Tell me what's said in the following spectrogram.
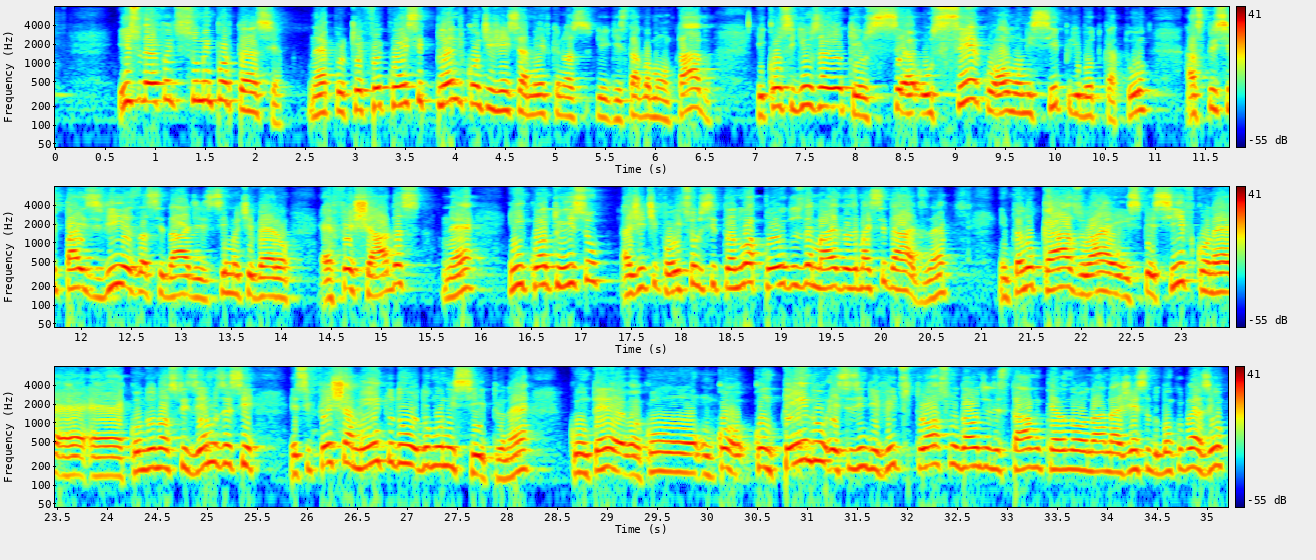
Isso daí foi de suma importância, né? porque foi com esse plano de contingenciamento que, nós, que, que estava montado e conseguimos fazer o quê? O cerco ao município de Botucatu, as principais vias da cidade se mantiveram é, fechadas, né? Enquanto isso, a gente foi solicitando o apoio dos demais das demais cidades, né? Então, no caso lá específico, né, é, é quando nós fizemos esse, esse fechamento do, do município, né, contendo, esses indivíduos próximos de onde eles estavam, que era no, na, na agência do Banco do Brasil,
